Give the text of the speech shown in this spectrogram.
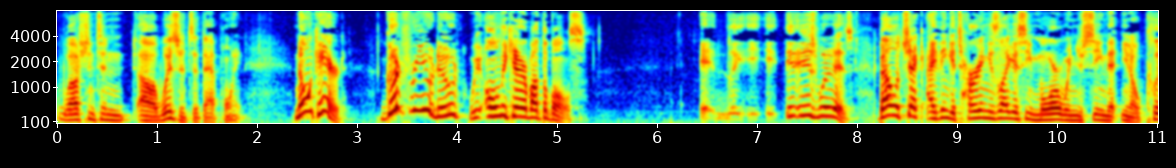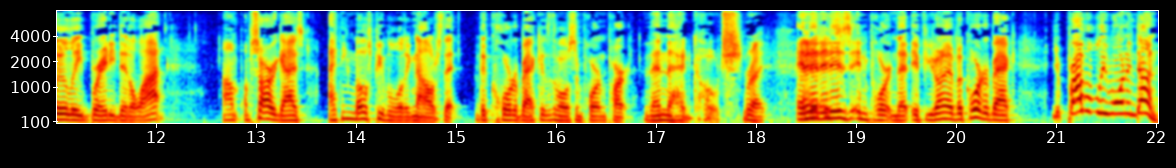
Washington uh, Wizards at that point. No one cared. Good for you, dude. We only care about the Bulls it, it is what it is. Belichick, I think it's hurting his legacy more when you're seeing that, you know, clearly Brady did a lot. Um, I'm sorry, guys. I think most people would acknowledge that the quarterback is the most important part, then the head coach. Right. And, and that it is important that if you don't have a quarterback, you're probably one and done.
